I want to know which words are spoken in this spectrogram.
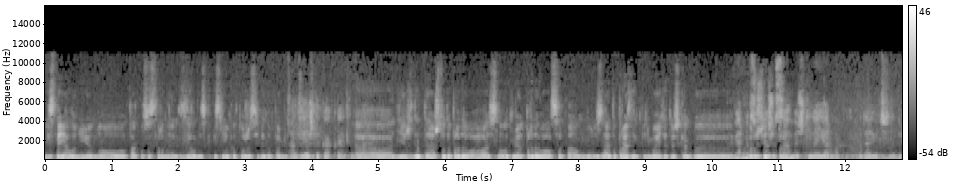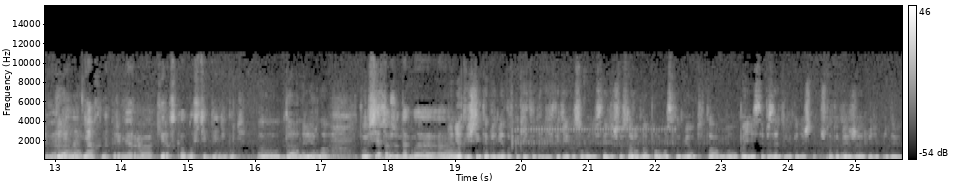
не стоял у нее, но так вот со стороны сделал несколько снимков тоже себе на память. Одежда какая-то. А, одежда, да, что-то продавалось, ну вот мед продавался там, ну не знаю, это праздник, понимаете, то есть как бы... Примерно все то же праздник. самое, что на ярмарках продается, например. Да. Или на днях, например, э, Кировской области где-нибудь. Э, Да, наверное. То есть это уже такое, э, Ну, нет лишних-то предметов каких-то других таких особо не встретишь. То есть народные промыслы, мед, там, ну, поесть обязательно, конечно, что-то приезжают, люди продают.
